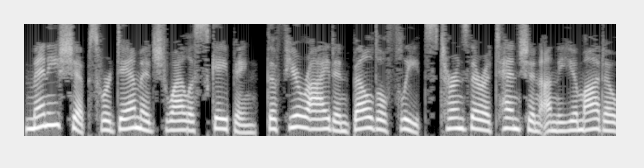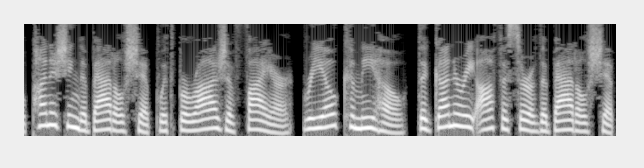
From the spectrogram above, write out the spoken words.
Many ships were damaged while escaping. The Furide and Beldel fleets turns their attention on the Yamato punishing the battleship with barrage of fire. Ryo Kumiho, the gunnery officer of the battleship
